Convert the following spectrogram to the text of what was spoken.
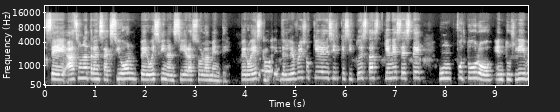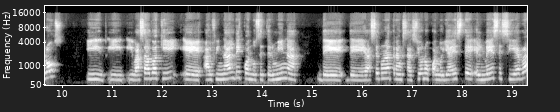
se hace una transacción, pero es financiera solamente. Pero esto, el delivery, eso quiere decir que si tú estás, tienes este, un futuro en tus libros y, basado aquí, eh, al final de cuando se termina de, hacer una transacción o cuando ya este, el mes se cierra,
